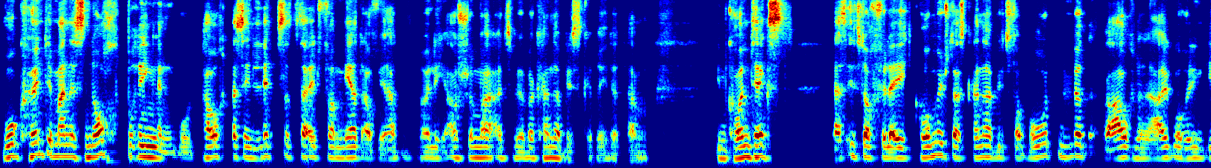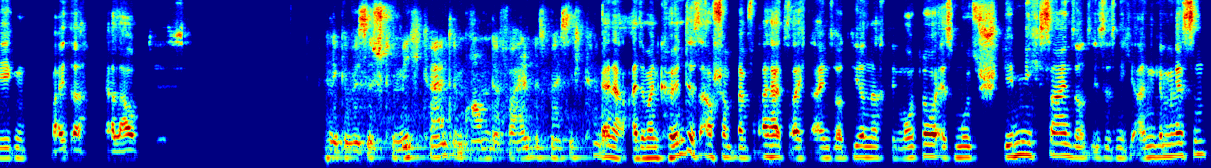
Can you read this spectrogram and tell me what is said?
Wo könnte man es noch bringen? Wo taucht das in letzter Zeit vermehrt auf? Wir hatten es neulich auch schon mal, als wir über Cannabis geredet haben. Im Kontext, das ist doch vielleicht komisch, dass Cannabis verboten wird, Rauchen und Alkohol hingegen weiter erlaubt. Eine gewisse Stimmigkeit im Rahmen der Verhältnismäßigkeit. Genau, also man könnte es auch schon beim Freiheitsrecht einsortieren nach dem Motto, es muss stimmig sein, sonst ist es nicht angemessen.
